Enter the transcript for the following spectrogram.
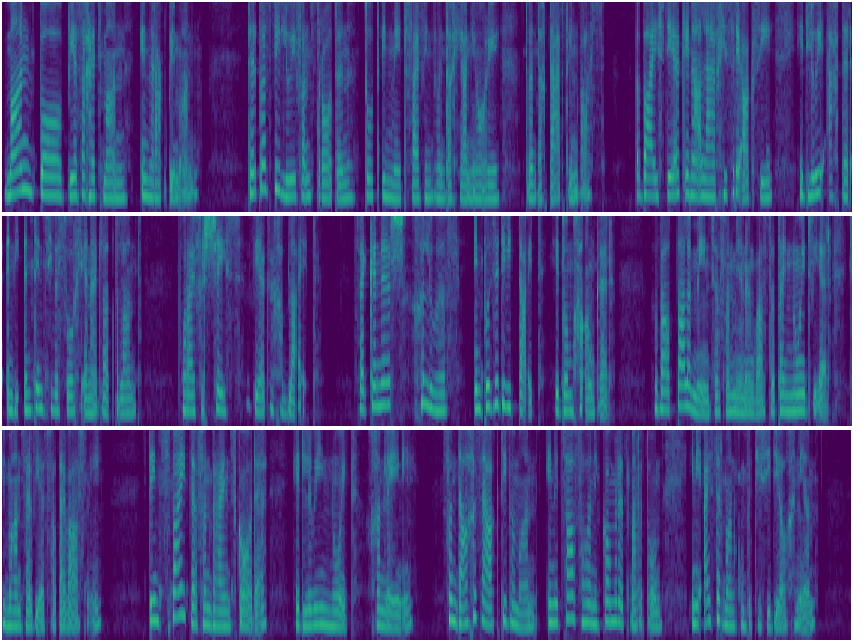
Man, pa, besigheidsman en rugbyman. Dit was wie Louis van Straaten tot en met 25 Januarie 2013 was. 'n Bysteek en 'n allergiese reaksie het Louis egter in die intensiewe sorgeenheid laat beland waar hy vir 6 weke gebly het. Sy kinders, geloof en positiwiteit het hom geanker, hoewel talle mense van mening was dat hy nooit weer die man sou wees wat hy was nie. Ten spyte van breinskade het Louis nooit gaan lê nie. Vandag is hy 'n aktiewe man en het selfs al aan die Comrades Marathon en die Eysterman kompetisie deelgeneem.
